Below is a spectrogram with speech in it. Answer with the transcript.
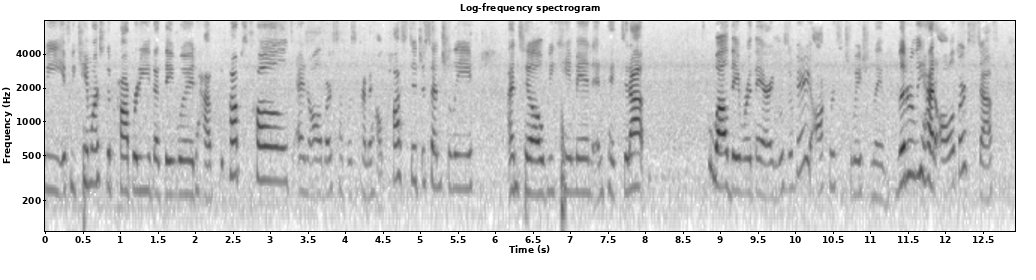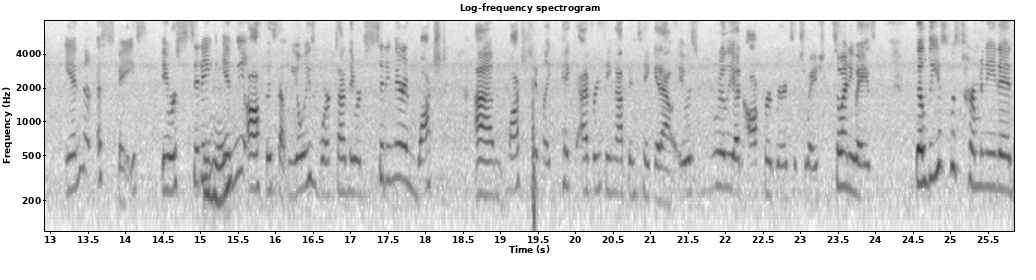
we if we came onto the property that they would have the cops called and all of our stuff was kind of held hostage essentially until we came in and picked it up while they were there. It was a very awkward situation. They literally had all of our stuff in a space. They were sitting mm-hmm. in the office that we always worked on. They were just sitting there and watched um, watched him like pick everything up and take it out. It was really an awkward, weird situation. So, anyways, the lease was terminated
